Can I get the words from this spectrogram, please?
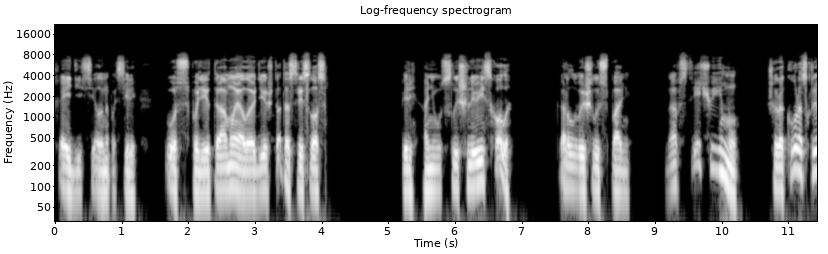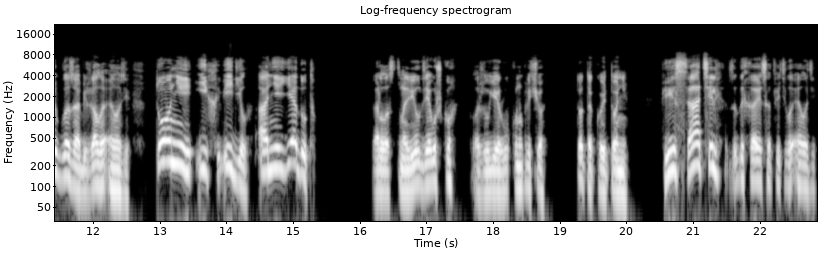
Хейди села на постели. Господи, там Элоди, что-то стряслось. Теперь они услышали ее из холла. Карл вышел из спальни. Навстречу ему, широко раскрыв глаза, бежала Элоди. «Тони их видел! Они едут!» Карл остановил девушку, положил ей руку на плечо. «Кто такой Тони?» «Писатель!» — задыхаясь, ответила Элоди.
